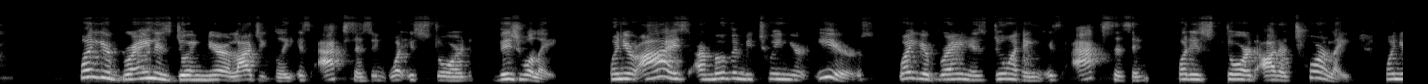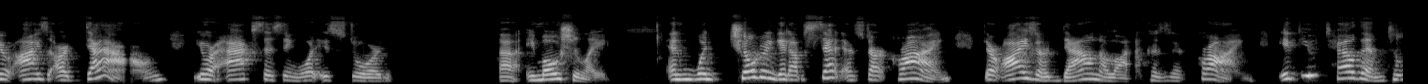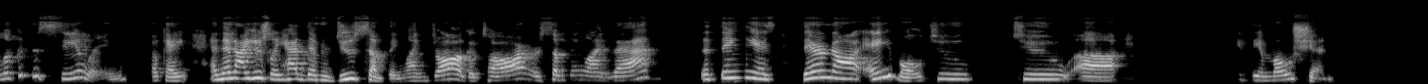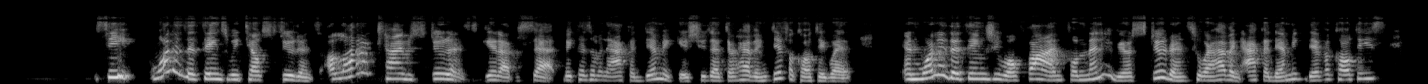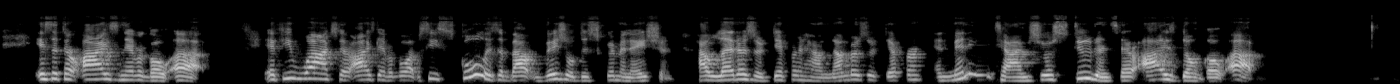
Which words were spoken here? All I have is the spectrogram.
what your brain is doing neurologically is accessing what is stored visually. When your eyes are moving between your ears, what your brain is doing is accessing what is stored auditorily. When your eyes are down, you're accessing what is stored uh, emotionally. And when children get upset and start crying, their eyes are down a lot because they're crying. If you tell them to look at the ceiling Okay. And then I usually had them do something like draw a guitar or something like that. The thing is, they're not able to to uh, the emotion. See, one of the things we tell students, a lot of times students get upset because of an academic issue that they're having difficulty with. And one of the things you will find for many of your students who are having academic difficulties is that their eyes never go up if you watch, their eyes never go up. See, school is about visual discrimination, how letters are different, how numbers are different. And many times your students, their eyes don't go up.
